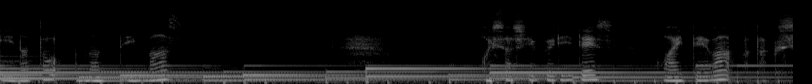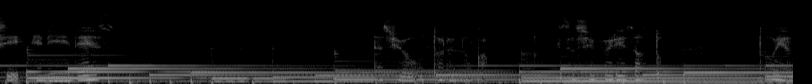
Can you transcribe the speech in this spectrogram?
いいなと思っています。お久しぶりです。お相手は私エリーです。ぶりだとどうやっ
